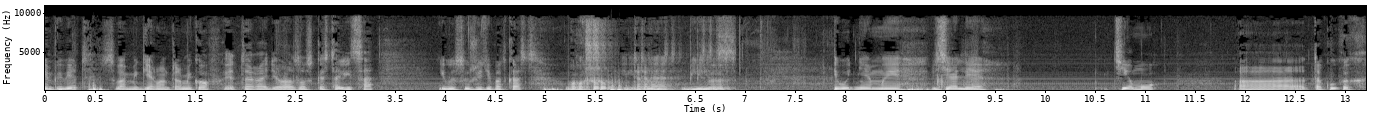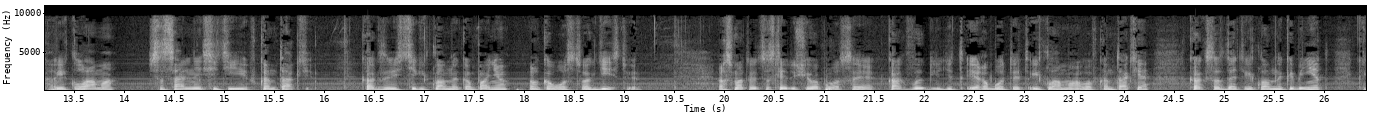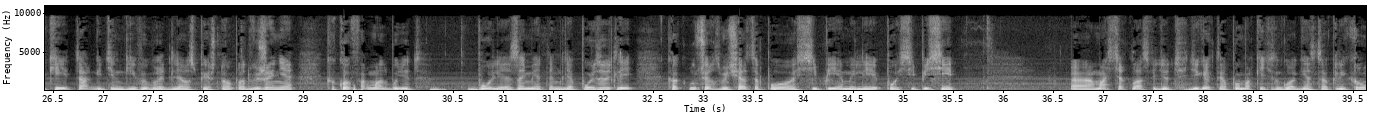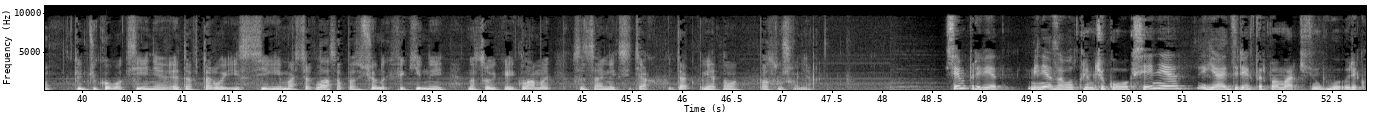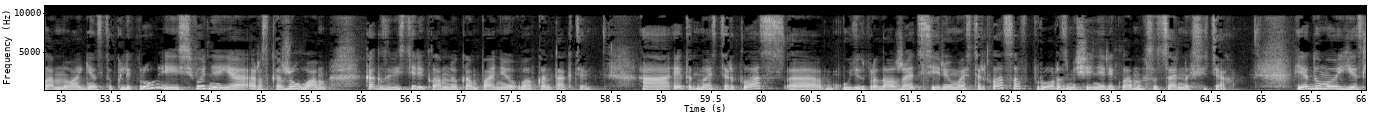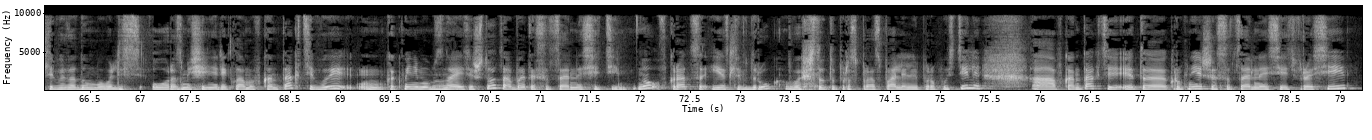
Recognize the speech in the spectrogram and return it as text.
reddefisline.xyz. привет! С вами Герман Пермяков, это радио «Азовская столица», и вы слушаете подкаст «Воркшоп Интернет-бизнес». Сегодня мы взяли тему, э, такую как реклама в социальной сети ВКонтакте. Как завести рекламную кампанию, руководство к действию – рассматриваются следующие вопросы. Как выглядит и работает реклама во ВКонтакте, как создать рекламный кабинет, какие таргетинги выбрать для успешного продвижения, какой формат будет более заметным для пользователей, как лучше размещаться по CPM или по CPC. Э, мастер-класс ведет директор по маркетингу агентства Click.ru Климчукова Ксения. Это второй из серии мастер-классов, посвященных эффективной настройке рекламы в социальных сетях. Итак, приятного прослушивания. Всем привет! Меня зовут Климчукова Ксения, я директор по маркетингу рекламного агентства Кликру, и сегодня я расскажу вам, как завести рекламную кампанию во ВКонтакте. А, этот мастер-класс а, будет продолжать серию мастер-классов про размещение рекламы в социальных сетях. Я думаю, если вы задумывались о размещении рекламы ВКонтакте, вы как минимум знаете что-то об этой социальной сети. Ну, вкратце, если вдруг вы что-то проспали или пропустили, а, ВКонтакте – это крупнейшая социальная сеть в России –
